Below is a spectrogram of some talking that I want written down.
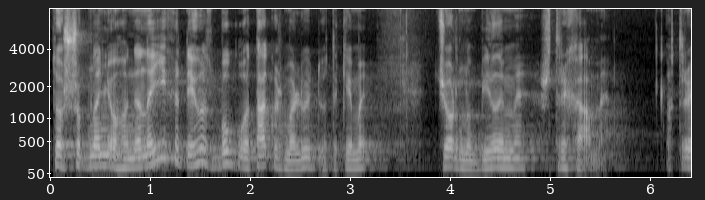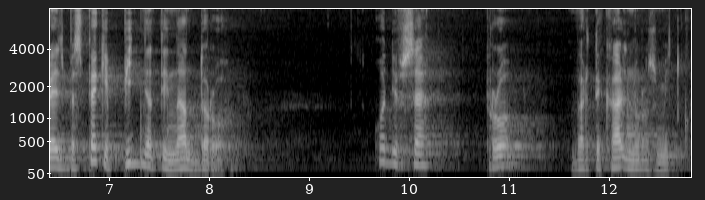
то щоб на нього не наїхати, його збоку також малюють отакими чорно-білими штрихами. Острівець безпеки піднятий над дорогою. От і все про вертикальну розмітку.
